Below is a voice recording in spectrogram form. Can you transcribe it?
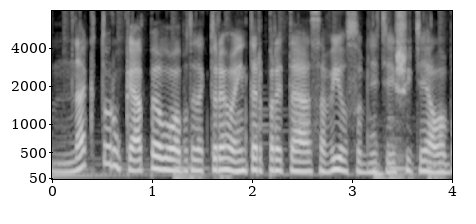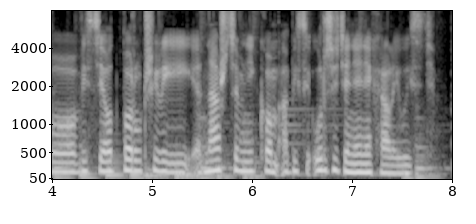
Na ktorú kapelu, alebo teda ktorého interpreta sa vy osobne tešíte, alebo vy ste odporúčili návštevníkom, aby si určite nenechali ujsť?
